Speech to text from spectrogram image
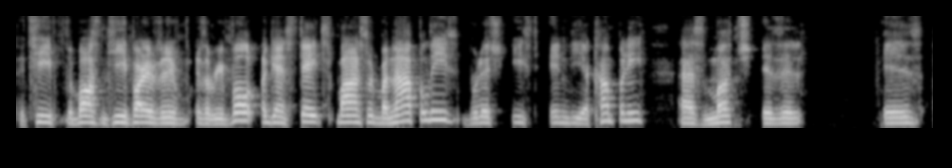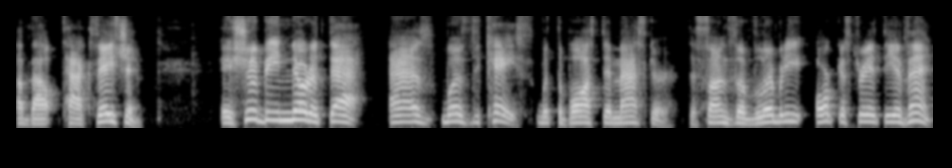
The, tea, the Boston Tea Party is a, is a revolt against state sponsored monopolies, British East India Company, as much as it is about taxation. It should be noted that as was the case with the Boston Massacre. The Sons of Liberty orchestrated the event.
